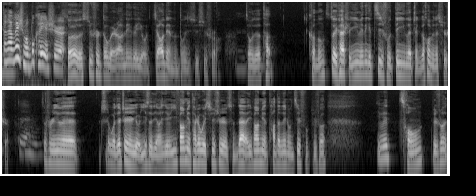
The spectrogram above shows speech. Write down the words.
但它为什么不可以是？所有的叙事都围绕那个有焦点的东西去叙事了。就我觉得它可能最开始因为那个技术定义了整个后面的叙事，对，就是因为这我觉得这是有意思的地方，就一方面它是为叙事存在的，一方面它的那种技术，比如说，因为从比如说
